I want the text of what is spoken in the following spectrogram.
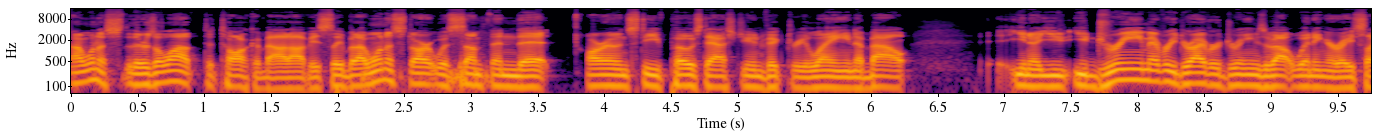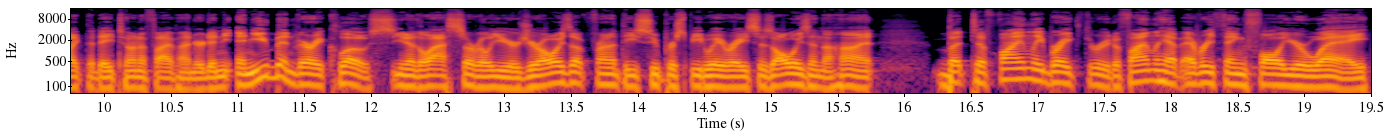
I want to. There's a lot to talk about, obviously, but I want to start with something that our own Steve Post asked you in Victory Lane about you know, you, you dream, every driver dreams about winning a race like the Daytona 500. And, and you've been very close, you know, the last several years. You're always up front at these super speedway races, always in the hunt. But to finally break through, to finally have everything fall your way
